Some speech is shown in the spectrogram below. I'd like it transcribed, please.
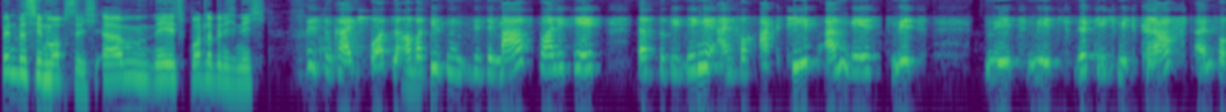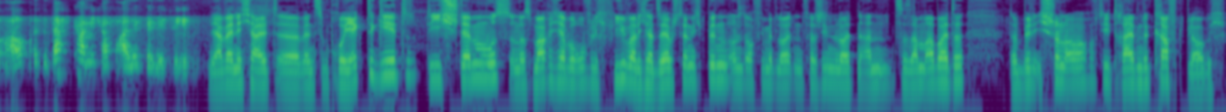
bin ein bisschen mopsig. Ähm, nee, Sportler bin ich nicht. Bist du kein Sportler, aber diesen, diese Maßqualität, dass du die Dinge einfach aktiv angehst mit, mit, mit wirklich mit Kraft einfach auch. Also das kann ich auf alle Fälle sehen. Ja, wenn ich halt, äh, wenn es um Projekte geht, die ich stemmen muss, und das mache ich ja beruflich viel, weil ich halt selbstständig bin und auch viel mit Leuten, verschiedenen Leuten an, zusammenarbeite, dann bin ich schon auch die treibende Kraft, glaube ich.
